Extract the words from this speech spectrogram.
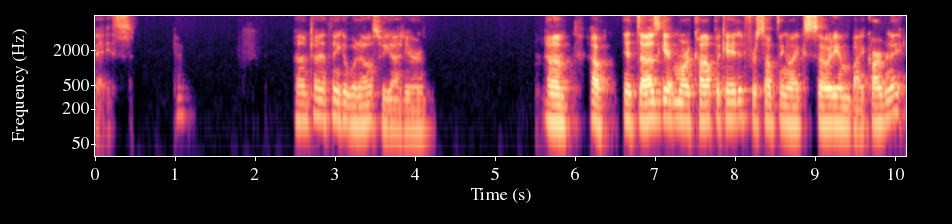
base. Okay. I'm trying to think of what else we got here. Um, oh, it does get more complicated for something like sodium bicarbonate.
